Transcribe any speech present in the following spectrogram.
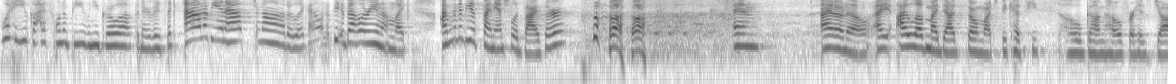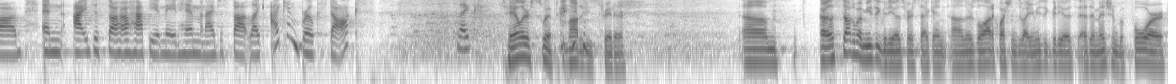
what do you guys want to be when you grow up? And everybody's like, I want to be an astronaut, or like, I want to be a ballerina. I'm like, I'm going to be a financial advisor. and I don't know. I, I love my dad so much because he's so gung ho for his job. And I just saw how happy it made him. And I just thought, like, I can broke stocks. like, Taylor Swift, commodities trader. Um, all right, let's talk about music videos for a second. Uh, there's a lot of questions about your music videos. As I mentioned before,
